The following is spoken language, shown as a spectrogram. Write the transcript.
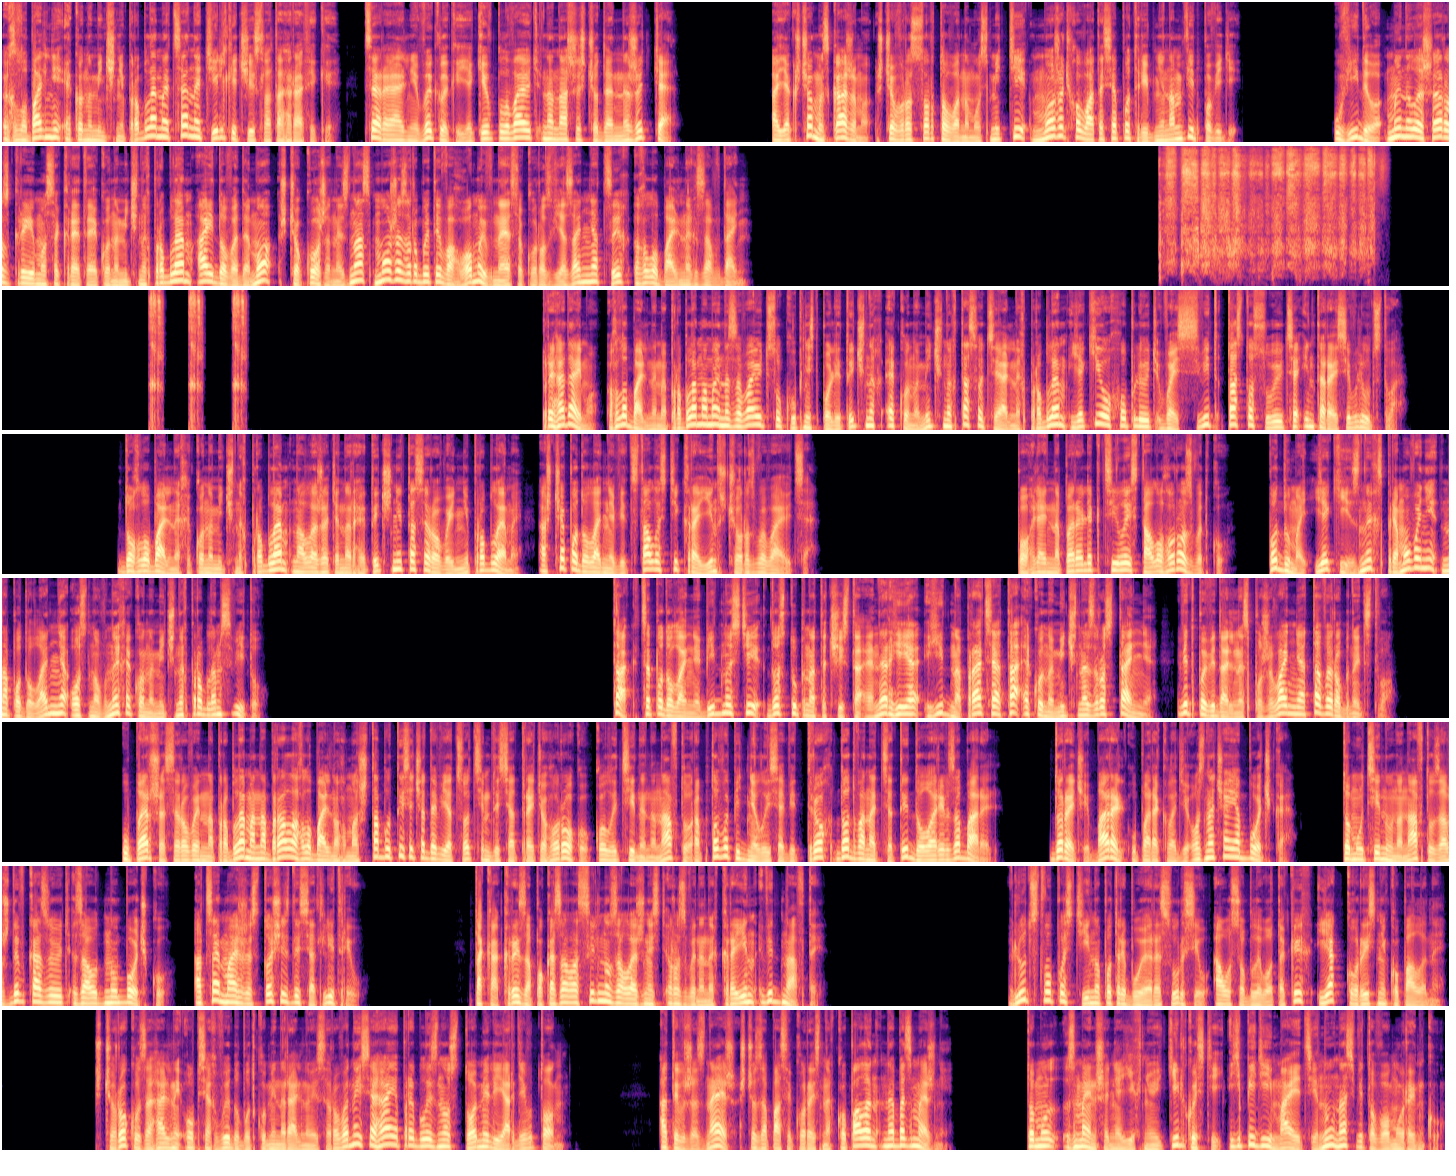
Глобальні економічні проблеми це не тільки числа та графіки, це реальні виклики, які впливають на наше щоденне життя. А якщо ми скажемо, що в розсортованому смітті можуть ховатися потрібні нам відповіді? У відео ми не лише розкриємо секрети економічних проблем, а й доведемо, що кожен із нас може зробити вагомий внесок у розв'язання цих глобальних завдань. Пригадаймо, глобальними проблемами називають сукупність політичних, економічних та соціальних проблем, які охоплюють весь світ та стосуються інтересів людства. До глобальних економічних проблем належать енергетичні та сировинні проблеми, а ще подолання відсталості країн, що розвиваються. Поглянь на перелік цілей сталого розвитку. Подумай, які з них спрямовані на подолання основних економічних проблем світу. Так, це подолання бідності, доступна та чиста енергія, гідна праця та економічне зростання, відповідальне споживання та виробництво. Уперше сировинна проблема набрала глобального масштабу 1973 року, коли ціни на нафту раптово піднялися від 3 до 12 доларів за барель. До речі, барель у перекладі означає бочка, тому ціну на нафту завжди вказують за одну бочку, а це майже 160 літрів. Така криза показала сильну залежність розвинених країн від нафти. Людство постійно потребує ресурсів, а особливо таких, як корисні копалини. Щороку загальний обсяг видобутку мінеральної сировини сягає приблизно 100 мільярдів тонн. А ти вже знаєш, що запаси корисних копалин не безмежні. Тому зменшення їхньої кількості і підіймає ціну на світовому ринку.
